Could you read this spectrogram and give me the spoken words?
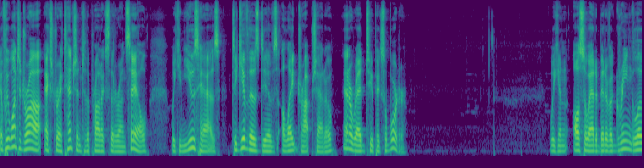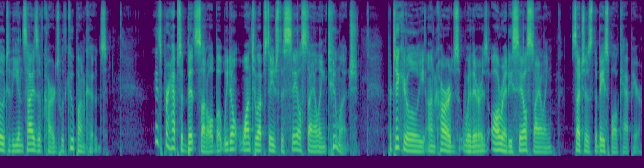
If we want to draw extra attention to the products that are on sale, we can use has to give those divs a light drop shadow and a red 2 pixel border. We can also add a bit of a green glow to the insides of cards with coupon codes. It's perhaps a bit subtle, but we don't want to upstage the sale styling too much, particularly on cards where there is already sale styling, such as the baseball cap here.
